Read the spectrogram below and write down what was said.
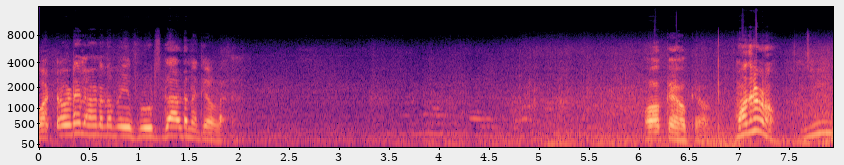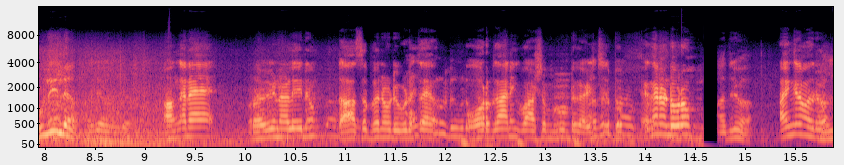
വട്ടവടയിലാണ് നമ്മ ഈ ഫ്രൂട്ട്സ് ഗാർഡൻ ഒക്കെ ഉള്ളത്. ഓക്കെ ഓക്കെ ഓക്കെ മധുരമാണോ? അങ്ങനെ പ്രവീൺ അളിയനും ദാസപ്പനോട് ഇവിടുത്തെ ഓർഗാനിക് പാഷൻ ഫ്രൂട്ട് കഴിച്ചിട്ട് എങ്ങനെയുണ്ട് ബ്രോ ഭയങ്കര മധുരം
